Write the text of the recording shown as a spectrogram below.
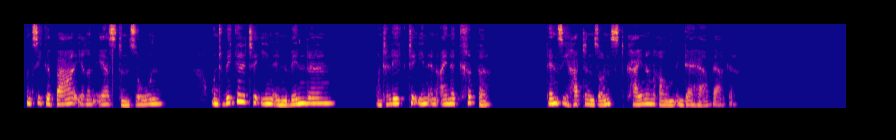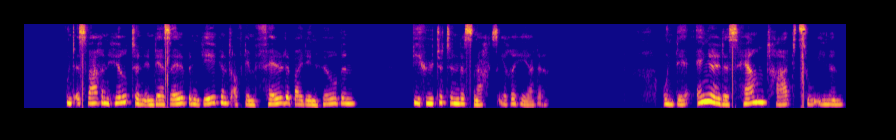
Und sie gebar ihren ersten Sohn und wickelte ihn in Windeln und legte ihn in eine Krippe, denn sie hatten sonst keinen Raum in der Herberge. Und es waren Hirten in derselben Gegend auf dem Felde bei den Hürden, die hüteten des Nachts ihre Herde. Und der Engel des Herrn trat zu ihnen,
